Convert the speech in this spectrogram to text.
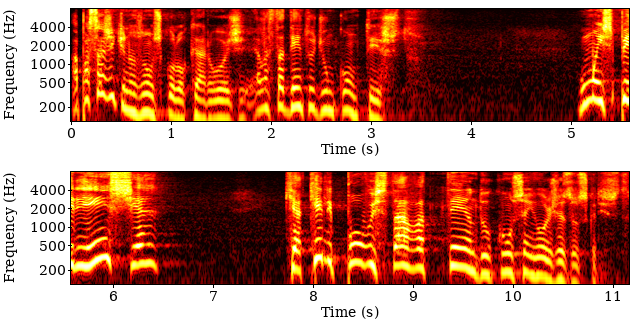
A passagem que nós vamos colocar hoje, ela está dentro de um contexto. Uma experiência que aquele povo estava tendo com o Senhor Jesus Cristo.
